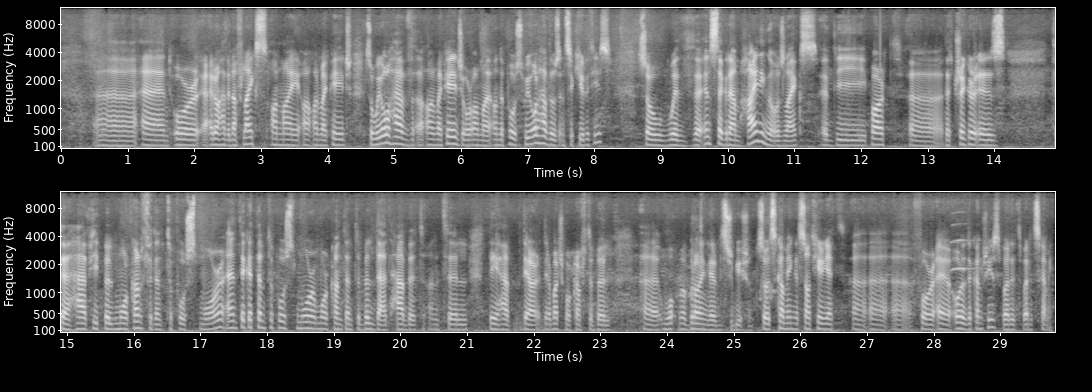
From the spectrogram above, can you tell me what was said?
uh, and or I don't have enough likes on my uh, on my page. So we all have uh, on my page or on my on the post, we all have those insecurities. So with uh, Instagram hiding those likes, uh, the part uh, the trigger is to have people more confident to post more and to get them to post more and more content to build that habit until they have they are they're much more comfortable uh, broadening their distribution. So it's coming. It's not here yet uh, uh, uh, for uh, all of the countries, but it's but it's coming.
